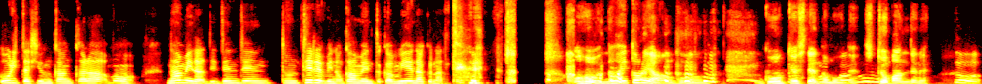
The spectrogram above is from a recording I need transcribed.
降りた瞬間からもう涙で全然テレビの画面とか見えなくなっておう泣いとるやん。もう号泣してんだもうね。序盤でね。そう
